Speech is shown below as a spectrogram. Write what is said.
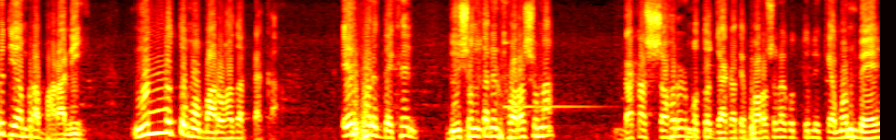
যদি আমরা ভাড়া নিই, ন্যূনতম বারো হাজার টাকা। এরপরে দেখেন, দুই সন্তানের পড়াশোনা, ঢাকা শহরের মতো জায়গাতে পড়াশোনা করতে হলে কেমন ব্যয়?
